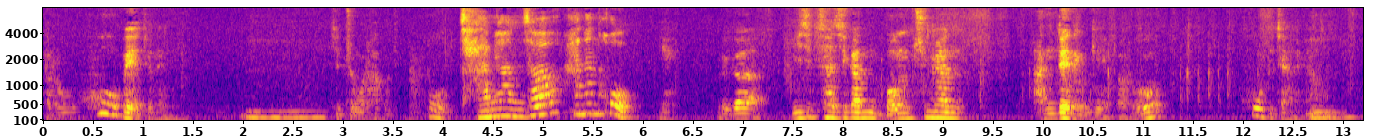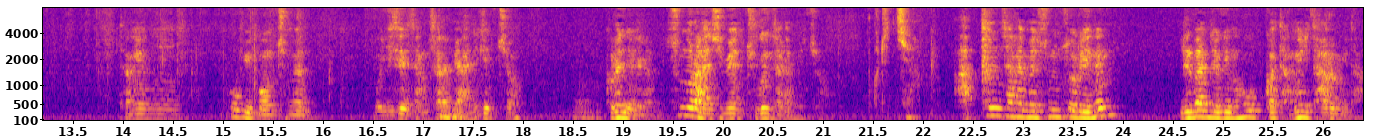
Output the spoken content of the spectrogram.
바로 호흡에 저는 음, 집중을 하거든요. 호흡. 자면서 하는 호흡. 우리가 24시간 멈추면 안 되는 게 바로 호흡이잖아요. 음, 당연히 호흡이 멈추면 뭐 이 세상 사람이 음. 아니겠죠. 어, 그런 얘기를 하면 숨을 안 쉬면 죽은 사람이죠. 그렇죠. 아픈 사람의 숨소리는 일반적인 호흡과 당연히 다릅니다.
